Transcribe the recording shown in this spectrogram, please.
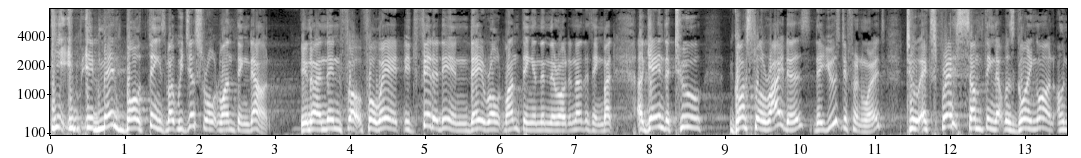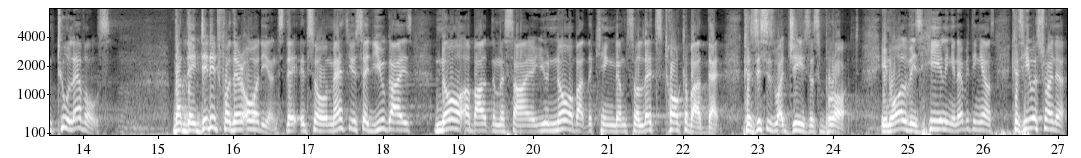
it, it, meant both things, but we just wrote one thing down. You know, and then for, for where it, it fitted in, they wrote one thing and then they wrote another thing. But again, the two gospel writers, they use different words to express something that was going on on two levels. But they did it for their audience. They, so Matthew said, You guys know about the Messiah, you know about the kingdom, so let's talk about that. Because this is what Jesus brought in all of his healing and everything else. Because he was trying to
